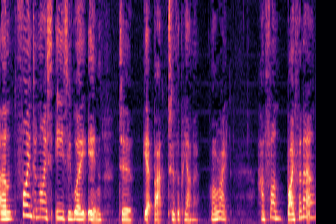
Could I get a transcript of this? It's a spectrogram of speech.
um, find a nice, easy way in to get back to the piano. All right. Have fun. Bye for now.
